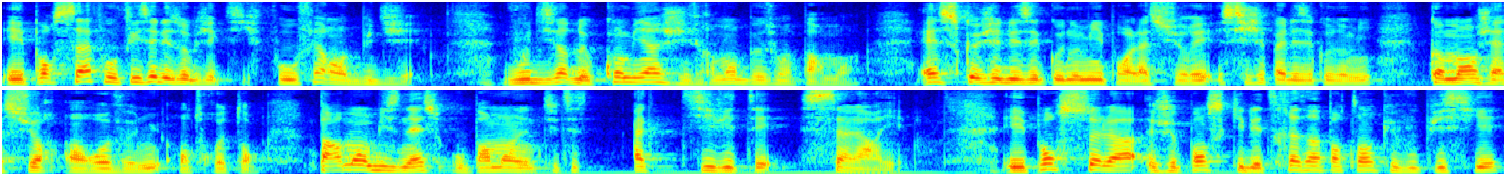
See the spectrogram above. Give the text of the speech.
Et pour ça, il faut fixer des objectifs, il faut vous faire un budget, vous dire de combien j'ai vraiment besoin par mois. Est-ce que j'ai des économies pour l'assurer? Si j'ai pas des économies, comment j'assure en revenu entre temps? Par mon business ou par mon activité salariée. Et pour cela, je pense qu'il est très important que vous puissiez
